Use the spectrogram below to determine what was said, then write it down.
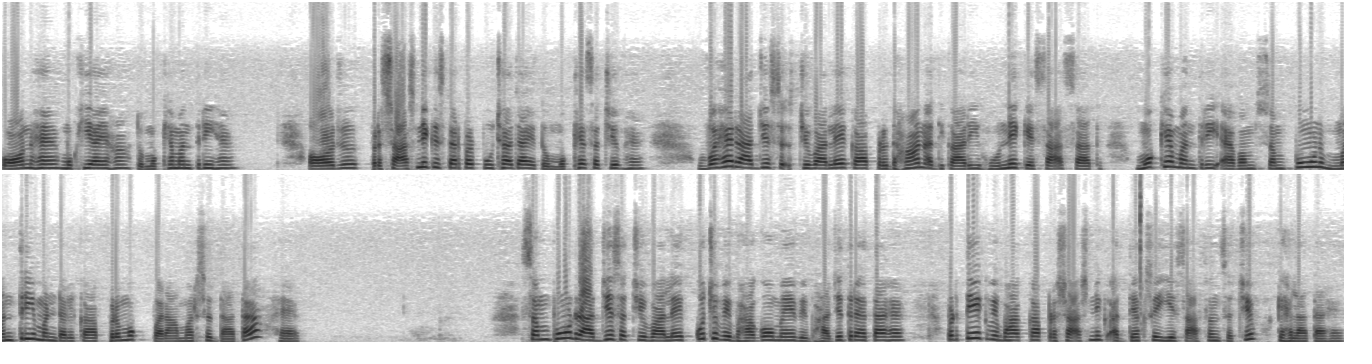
कौन है मुखिया यहाँ? तो मुख्यमंत्री हैं। और प्रशासनिक स्तर पर पूछा जाए तो मुख्य सचिव हैं। वह राज्य सचिवालय का प्रधान अधिकारी होने के साथ साथ मुख्यमंत्री एवं संपूर्ण मंत्रिमंडल का प्रमुख परामर्शदाता है। संपूर्ण राज्य सचिवालय कुछ विभागों में विभाजित रहता है। प्रत्येक विभाग का प्रशासनिक अध्यक्ष ये शासन सचिव कहलाता है।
